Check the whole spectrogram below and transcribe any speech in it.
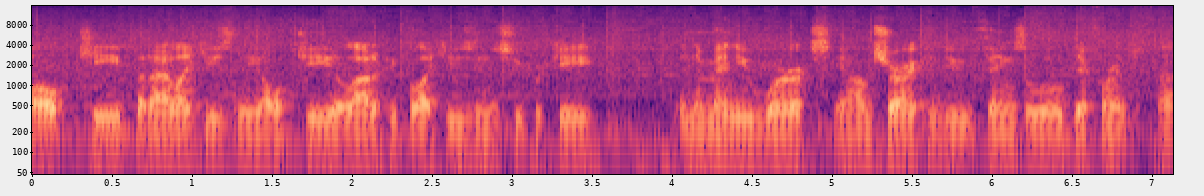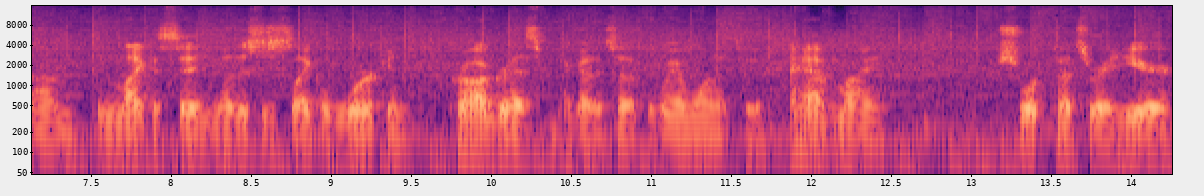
Alt key, but I like using the Alt key. A lot of people like using the Super key. And the menu works. You know, I'm sure I can do things a little different. Um, and like I said, you know, this is like a work in progress. I got it set up the way I want it to. I have my shortcuts right here.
